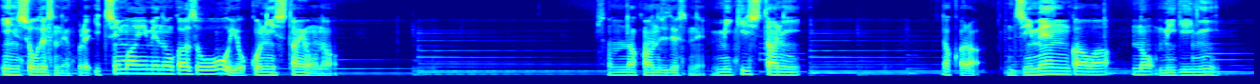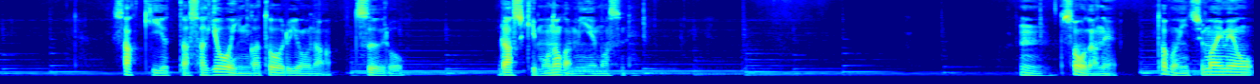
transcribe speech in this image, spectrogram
印象ですね。これ1枚目の画像を横にしたような。そんな感じですね。右下にだから地面側の右にさっき言った作業員が通るような通路らしきものが見えますね。うんそうだね。多分1枚目を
